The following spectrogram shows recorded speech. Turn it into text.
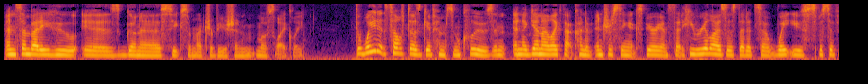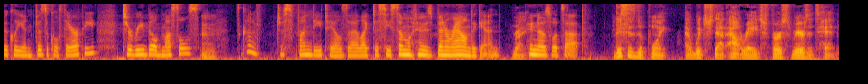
And somebody who is gonna seek some retribution, most likely. The weight itself does give him some clues. And, and again, I like that kind of interesting experience that he realizes that it's a weight used specifically in physical therapy to rebuild muscles. Mm-hmm. It's kind of just fun details that I like to see someone who's been around again, Right. who knows what's up. This is the point at which that outrage first rears its head.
